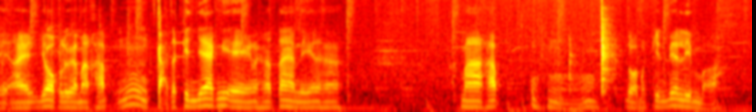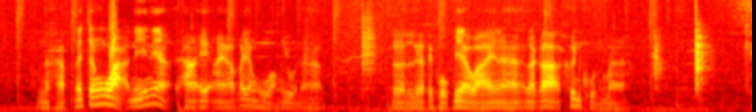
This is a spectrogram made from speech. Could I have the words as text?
AI โยกเรือมาครับ อืมกะจะกินแยกนี่เองนะครับแต้มนี้นะฮะมาครับหือโดดมากินเบี้ยริมเหรอนะครับ ในจังหวะนี้เนี่ยทาง AI เขาก็ยังห่วงอยู่นะครับ เดินเรือไปผูกเบี้ยไว้นะฮะ แล้วก็ขึ้นขุนมา โอเค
